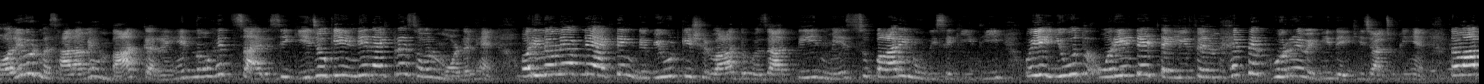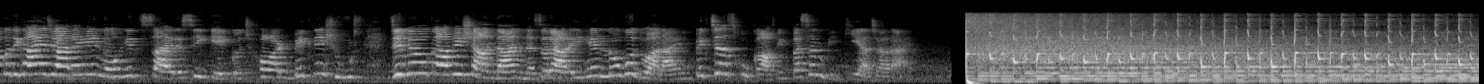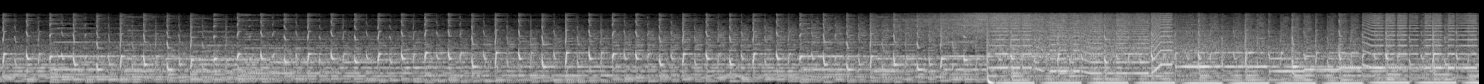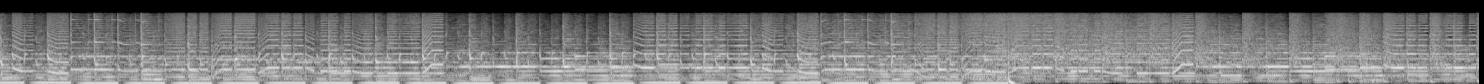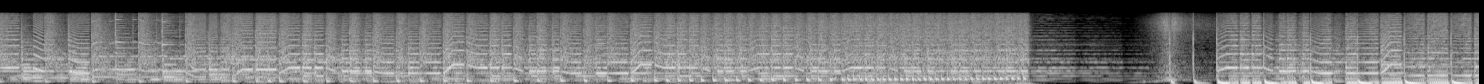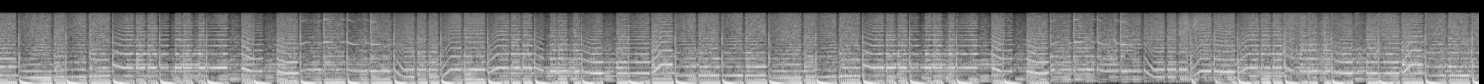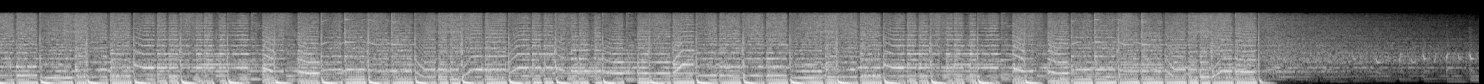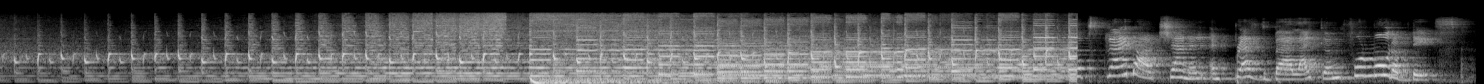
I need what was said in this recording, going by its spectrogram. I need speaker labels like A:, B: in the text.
A: बॉलीवुड मसाला में हम बात कर रहे हैं नोहित सायरसी की, जो कि इंडियन एक्ट्रेस और मॉडल हैं। और इन्होंने अपने एक्टिंग डिब्यूट की शुरुआत 2003 में सुपारी मूवी से की थी। और ये youth oriented telefilm hip hip hurray में भी देखी जा चुकी हैं। तो हम आपको दिखाए जा रहे हैं नोहित सायरसी के कुछ हॉट बिकने शूट जिनमें वो काफ़ी शानदार नज़र आ रही है। लोगों द्वारा इन पिक्चर्स को काफ़ी पसंद भी किया जा रहा है।
B: Channel and press the bell icon for more updates.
